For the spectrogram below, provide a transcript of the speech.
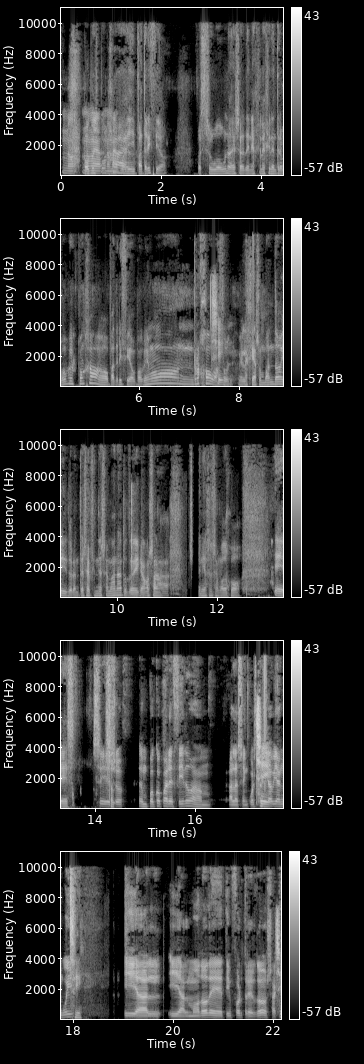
No, no Bob me, no Esponja me acuerdo. y Patricio. Pues hubo uno de eso, tenías que elegir entre Bob Esponja o Patricio, Pokémon rojo o Sí. azul. Elegías un bando y durante ese fin de semana tú te dedicabas a... tenías ese modo de juego. Sí, eso es un poco parecido a, a las encuestas Sí. que había en Wii Sí, y, al, y al modo de Team Fortress 2, aquel Sí,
